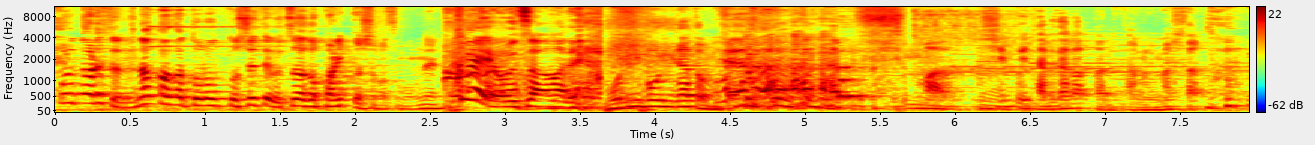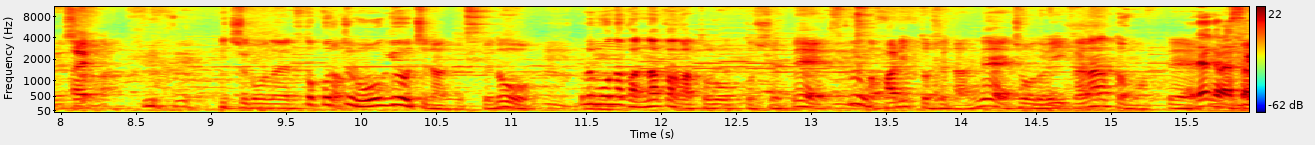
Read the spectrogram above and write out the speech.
これあれですよね中がとろっとしてて器がパリッとしてますもんね。食えよ器まで。ボリボリだと思う。まあシンプルに食べたかったんで頼みました。でしょうな。い。ちごのやつとこっちも大行地なんですけど、これもなんか中がとろっとしててスプーンがパリッとしてたんでちょうどいいかなと思って。だからさ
